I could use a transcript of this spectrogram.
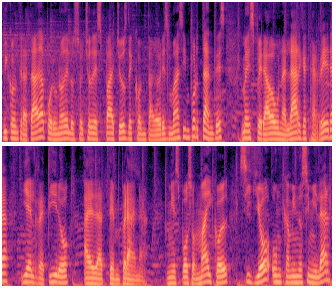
fui contratada por uno de los ocho despachos de contadores más importantes, me esperaba una larga carrera y el retiro a edad temprana. Mi esposo Michael siguió un camino similar.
